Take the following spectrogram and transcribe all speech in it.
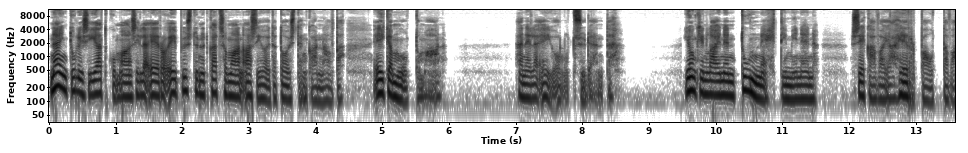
Näin tulisi jatkumaan, sillä Eero ei pystynyt katsomaan asioita toisten kannalta, eikä muuttumaan. Hänellä ei ollut sydäntä. Jonkinlainen tunnehtiminen, sekava ja herpauttava,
